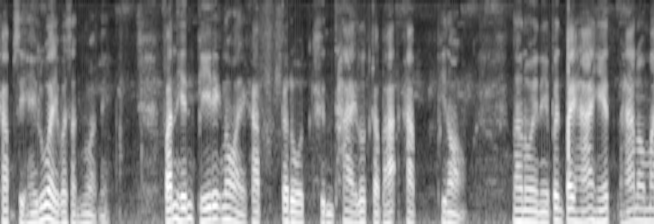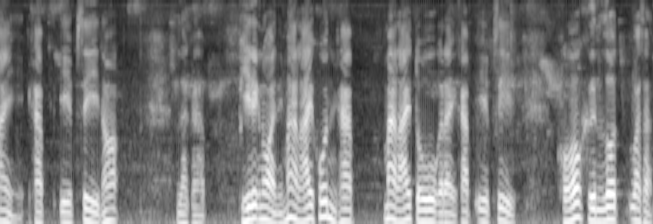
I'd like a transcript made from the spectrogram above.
ครับสิให้รวยวสันงวดนี่ฝันเห็นผีเล็กน้อยครับกระโดดขึ้นท้ายรถกระบะครับพี่น้องนาหน่ยนี่เพิ่นไปหาเห็ดหาหน่อไม้ครับ FC เนาะแล้วก็ผีเล็กน้อยนี่มาหลายคนครับมาหลายโตวก็ได้ครับ FC ขอขึ้นรถวสัน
